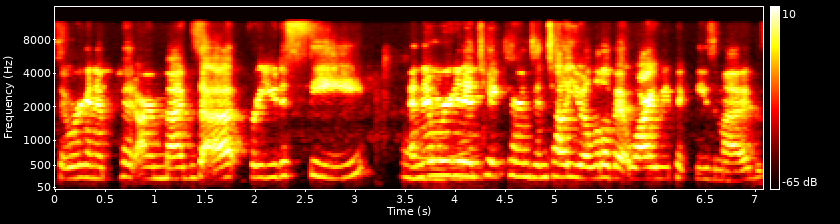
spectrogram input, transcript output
So we're going to put our mugs up for you to see. And then we're going to take turns and tell you a little bit why we picked these mugs.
